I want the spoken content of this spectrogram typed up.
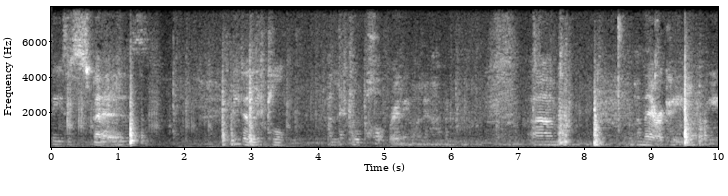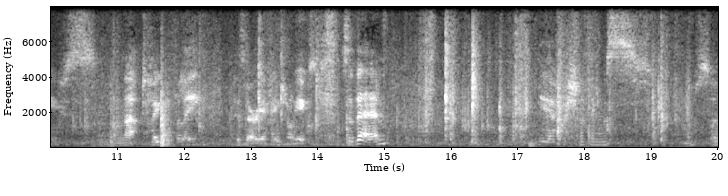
these are spares. Need a little, a little pot really. I don't have Um, and occasional use. And that hopefully is very occasional use. So then, yeah, freshener things also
